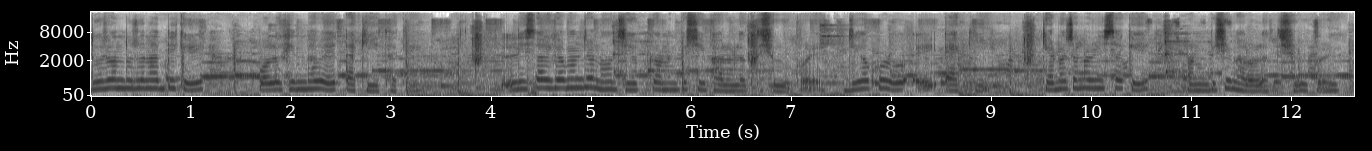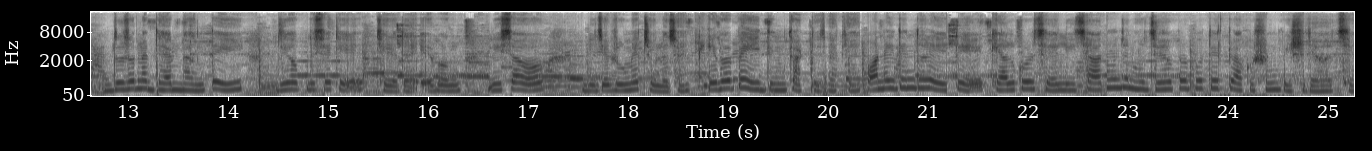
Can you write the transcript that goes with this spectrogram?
দুজন দুজনের দিকে পলহীনভাবে তাকিয়ে থাকে। লিসার কেমন যেন জিহপকে অনেক বেশি ভালো লাগতে শুরু করে। জিহপরও এই একই। কেন যেন লিসাকে অনেক বেশি ভালো লাগতে শুরু করে। দুজনের ধ্যান ভাঙতেই জিহপ লিসাকে ছেড়ে দেয় এবং লিসাও নিজের রুমে চলে যায়। এভাবেই দিন কাটতে থাকে। অনেক দিন ধরে এতে খেয়াল করছে লিসা যেন জিহপের প্রতি একটু আকর্ষণ বেশি দেখাচ্ছে।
